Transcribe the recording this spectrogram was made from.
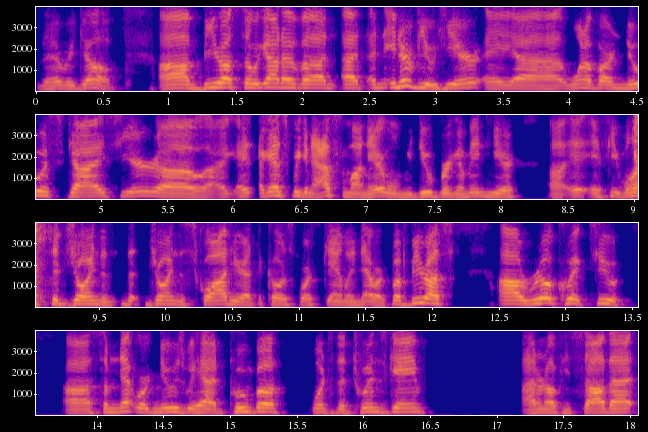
there we go. Um, B. Russ, so we got a, a, an interview here. A uh, one of our newest guys here. Uh, I, I guess we can ask him on air when we do bring him in here uh, if he wants to join the join the squad here at the Coda Sports Gambling Network. But B. Russ, uh, real quick too, uh, some network news. We had Pumbaa went to the Twins game. I don't know if you saw that.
